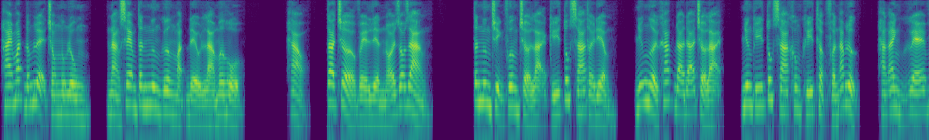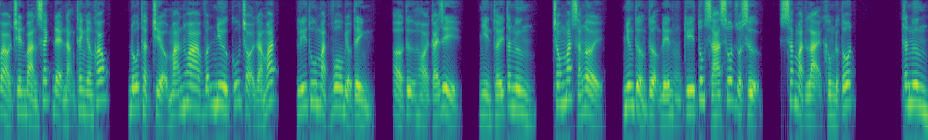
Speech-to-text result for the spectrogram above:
hai mắt đấm lệ trong mông lung, nàng xem tân ngưng gương mặt đều là mơ hồ. Hảo, ta trở về liền nói rõ ràng. Tân ngưng trịnh phương trở lại ký túc xá thời điểm, những người khác đã đã trở lại, nhưng ký túc xá không khí thập phần áp lực, Hàn Anh ghé vào trên bàn sách đệ nặng thanh âm khóc, đỗ thật triệu mãn hoa vẫn như cũ trọi gà mắt, Lý Thu mặt vô biểu tình, ở tự hỏi cái gì, nhìn thấy tân ngưng, trong mắt sáng ngời, nhưng tưởng tượng đến ký túc xá suốt ruột sự, sắc mặt lại không được tốt. Tân ngưng,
